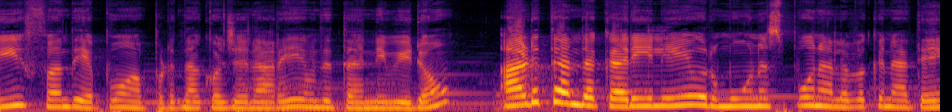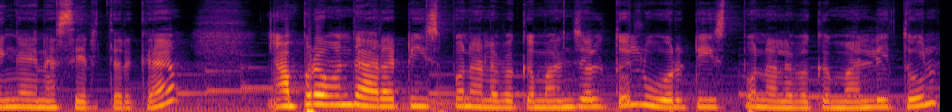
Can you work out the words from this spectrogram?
பீஃப் வந்து எப்பவும் அப்படி தான் கொஞ்சம் நிறைய வந்து தண்ணி விடும். அடுத்து அந்த கறியிலேயே ஒரு மூணு ஸ்பூன் அளவுக்கு நான் தேங்காய் எண்ணெய் சேர்த்துருக்கேன். அப்புறம் வந்து அரை டீஸ்பூன் அளவுக்கு மஞ்சள் தூள் ஒரு டீஸ்பூன் அளவுக்கு மல்லித்தூள்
